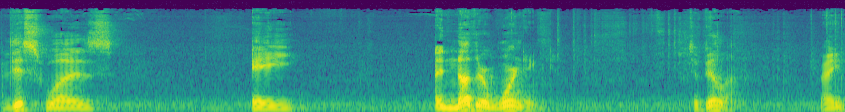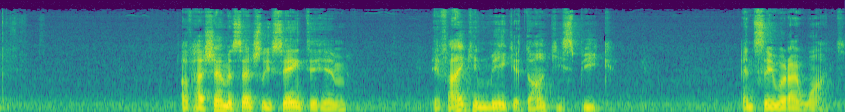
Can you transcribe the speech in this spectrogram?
this was a another warning to Bilam, right? Of Hashem essentially saying to him, if I can make a donkey speak and say what I want,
